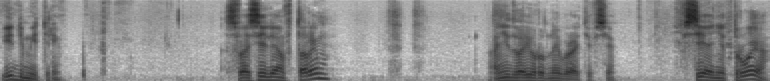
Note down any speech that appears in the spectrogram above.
И Дмитрий. С Василием вторым они двоюродные братья все. Все они трое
